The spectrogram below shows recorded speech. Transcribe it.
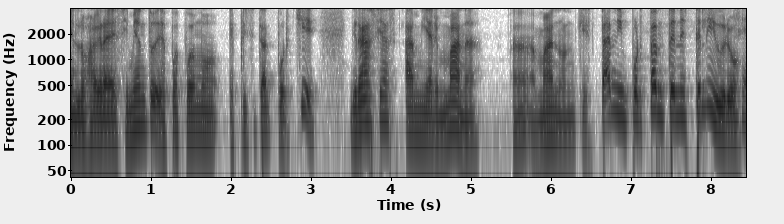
en los agradecimientos, y después podemos explicitar por qué, gracias a mi hermana, ¿ah? a Manon, que es tan importante en este libro, Sí.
